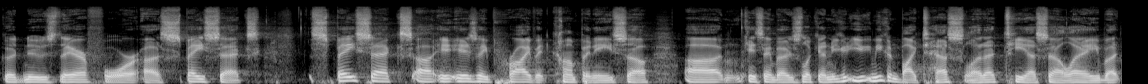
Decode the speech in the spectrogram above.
good news there for uh, SpaceX. SpaceX uh, is a private company, so uh, in case anybody's looking, you, you, you, can buy Tesla, that TSLA, but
